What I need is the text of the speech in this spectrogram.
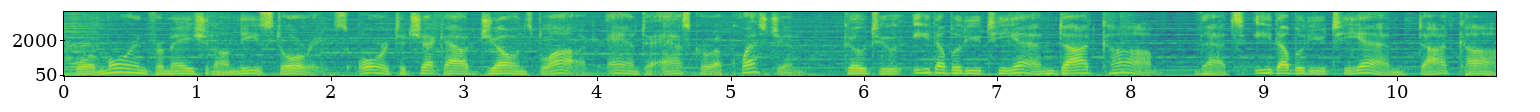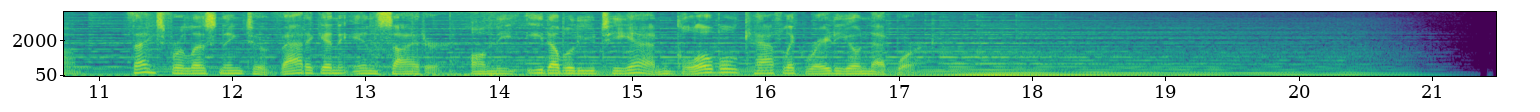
For more information on these stories or to check out Joan's blog and to ask her a question, go to EWTN.com. That's EWTN.com. Thanks for listening to Vatican Insider on the EWTN Global Catholic Radio Network.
